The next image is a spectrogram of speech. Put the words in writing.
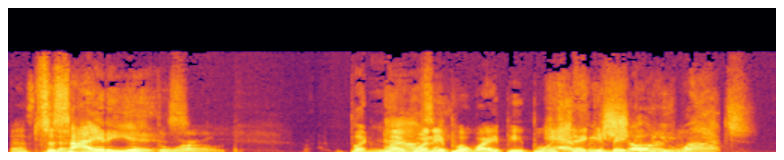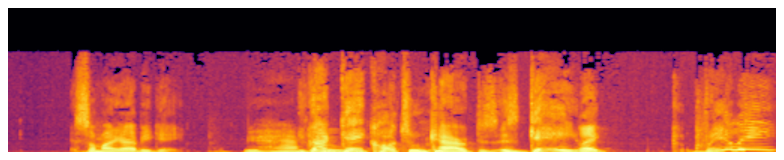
That's society is the world. but now Like when they put white people in every show commercials. you watch somebody gotta be gay You have you got to. gay cartoon characters it's gay like really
